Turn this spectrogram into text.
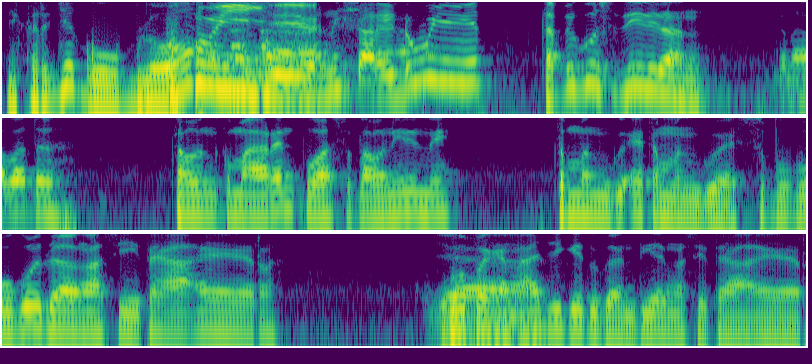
Ya kerja goblok. Oh, iya. Cari duit. Tapi gue sedih kan. Kenapa tuh? Tahun kemarin puasa tahun ini nih. Temen gue eh temen gue, sepupu gue udah ngasih THR. Gue Ya. pengen aja gitu gantian ngasih THR.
